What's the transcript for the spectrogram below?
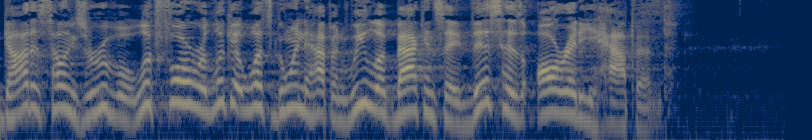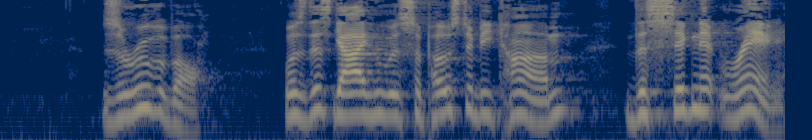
God is telling Zerubbabel, look forward, look at what's going to happen, we look back and say, this has already happened. Zerubbabel was this guy who was supposed to become the signet ring.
